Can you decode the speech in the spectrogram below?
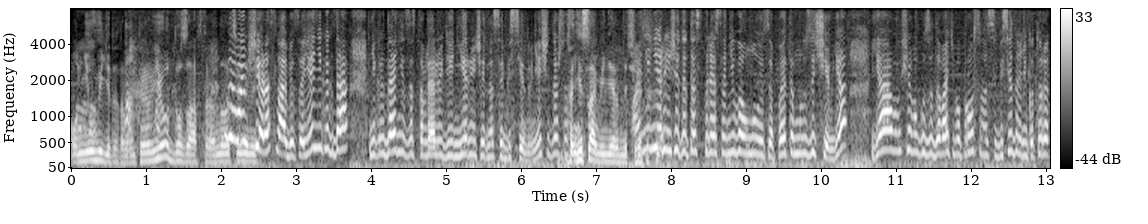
Он не увидит этого интервью до завтра, но не Вообще расслабиться. Я никогда, никогда не заставляю людей нервничать на собеседовании. Я считаю, что они сами нервничают. Они нервничают, это стресс, они волнуются, поэтому ну зачем? Я, я вообще могу задавать вопросы на собеседовании, которые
